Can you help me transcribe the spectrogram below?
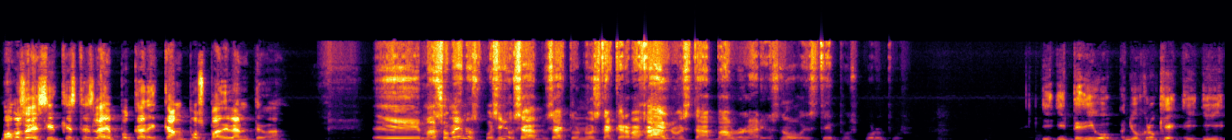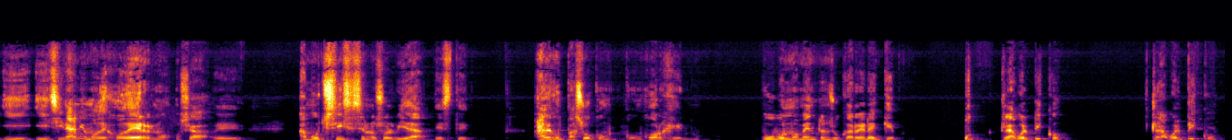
Vamos a decir que esta es la época de Campos para adelante, ¿va? Eh, más o menos, pues sí, o sea, exacto, no está Carvajal, no está Pablo Larios, ¿no? Este, pues por, por- Y, y te digo, yo creo que, y, y- y- y sin ánimo de joder, ¿no? O sea, eh, a muchos sí se nos olvida, este, algo pasó con, con Jorge, ¿no? Hubo un momento en su carrera en que ¡pum! clavó el pico, clavó el pico.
